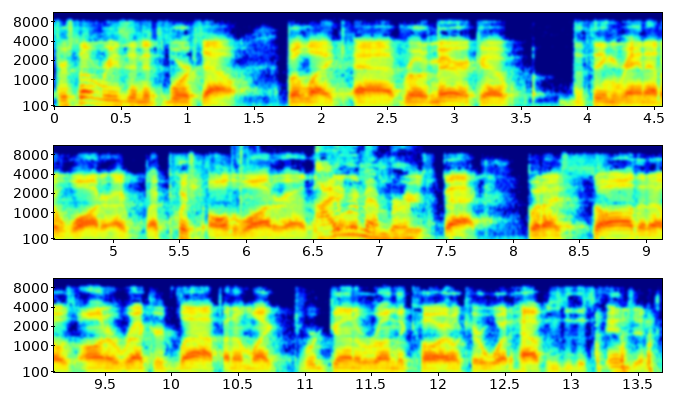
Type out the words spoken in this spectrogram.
for some reason, it's worked out. But like at Road America, the thing ran out of water. I, I pushed all the water out of the I thing couple remember. years back. But I saw that I was on a record lap, and I'm like, "We're gonna run the car. I don't care what happens to this engine."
